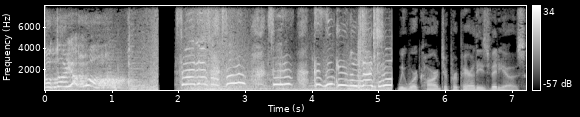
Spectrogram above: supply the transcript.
Doktor çıkan. We work hard to prepare these videos.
